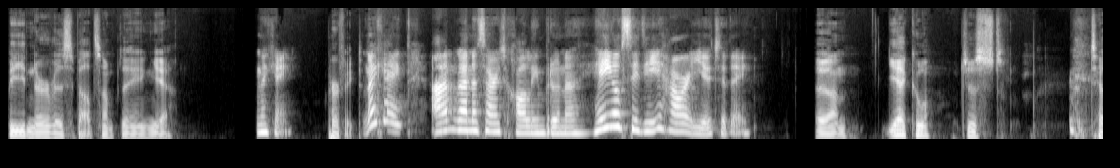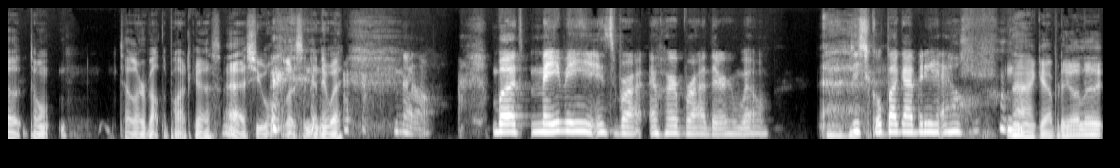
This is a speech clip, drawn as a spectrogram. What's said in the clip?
Be nervous about something. Yeah, Ok. perfect. Okay. I'm gonna start calling Bruna. Hey OCD, how are you today? Um, yeah, cool. Just tell, don't tell her about the podcast. Ah, she won't listen anyway. No. But maybe his bro- her brother will. Desculpa, Gabriel. nah, Gabriela,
